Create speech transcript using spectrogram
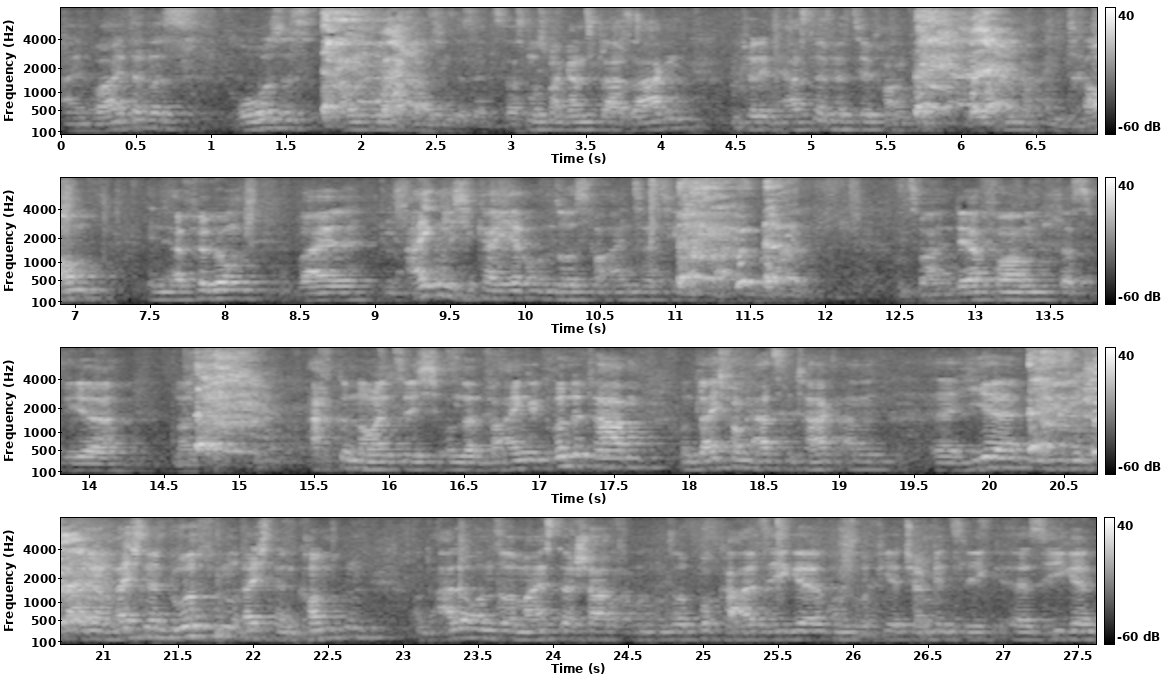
ein weiteres großes Ausrufezeichen gesetzt. Das muss man ganz klar sagen. Und für den ersten FFC Frankfurt ist einfach ein Traum in Erfüllung, weil die eigentliche Karriere unseres Vereins hat hier begonnen. Und zwar in der Form, dass wir 1998 unseren Verein gegründet haben und gleich vom ersten Tag an hier in diesem Stadion rechnen durften, rechnen konnten und alle unsere Meisterschaften, unsere Pokalsiege, unsere vier Champions League-Siege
